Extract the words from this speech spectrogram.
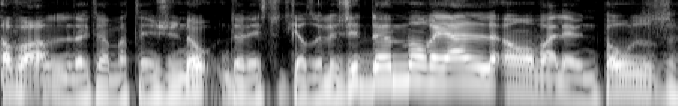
Au revoir, le docteur Martin Junot de l'Institut de cardiologie de Montréal. On va aller à une pause.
